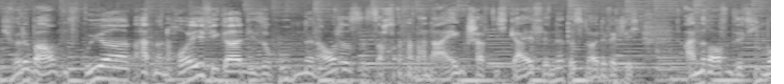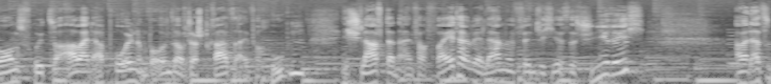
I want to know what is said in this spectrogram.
Ich würde behaupten, früher hat man häufiger diese hupenden Autos. Das ist auch immer noch eine Eigenschaft, die ich geil finde, dass Leute wirklich andere offensichtlich morgens früh zur Arbeit abholen und bei uns auf der Straße einfach hupen. Ich schlafe dann einfach weiter. Wer lärmempfindlich ist, ist schwierig. Aber das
